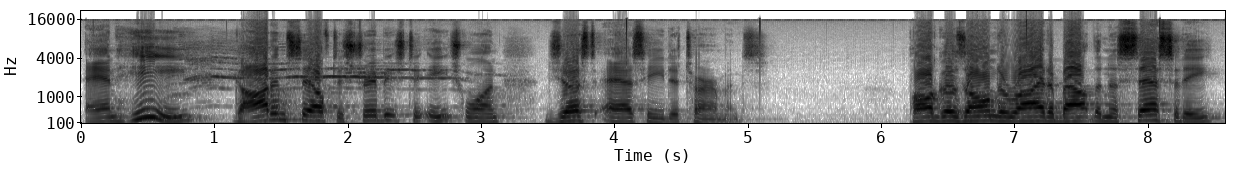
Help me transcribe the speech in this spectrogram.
And He, God Himself, distributes to each one just as He determines. Paul goes on to write about the necessity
